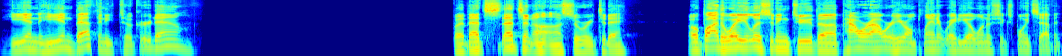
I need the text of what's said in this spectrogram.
He and he and Bethany took her down. But that's that's an uh-uh story today. Oh, by the way, you're listening to the Power Hour here on Planet Radio 106.7.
